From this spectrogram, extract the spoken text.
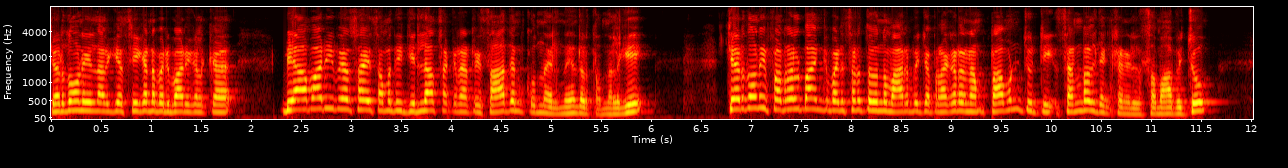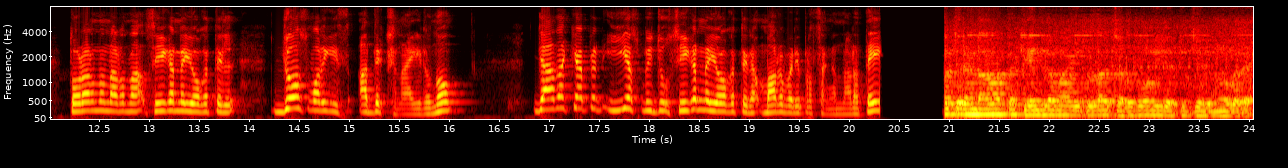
ചെറുതോണിയിൽ നൽകിയ സ്വീകരണ പരിപാടികൾക്ക് വ്യാപാരി വ്യവസായ സമിതി ജില്ലാ സെക്രട്ടറി സാജൻ കുന്നേൽ നേതൃത്വം നൽകി. ചെറുതോണി ഫെഡറൽ ബാങ്ക് പരിസരത്തു നിന്നും ആരംഭിച്ച പ്രകടനം ടൗൺ ചുറ്റി സെൻട്രൽ ജംഗ്ഷനിൽ സമാപിച്ചു. തുടർന്ന് നടന്ന സ്വീകരണ യോഗത്തിൽ ജോസ് വർഗീസ് അധ്യക്ഷനായിരുന്നു. ജാഥ ക്യാപ്റ്റൻ ഇ എസ് ബിജു സ്വീകരണ യോഗത്തിന് മറുപടി പ്രസംഗം നടത്തി. രണ്ടാമത്തെ കേന്ദ്രമായിട്ടുള്ള ചെറുതോണിയിൽ എത്തിച്ചേരുന്നവരെ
